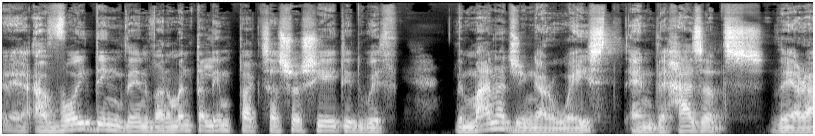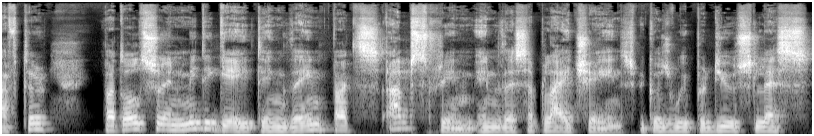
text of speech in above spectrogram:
uh, avoiding the environmental impacts associated with the managing our waste and the hazards thereafter, but also in mitigating the impacts upstream in the supply chains because we produce less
